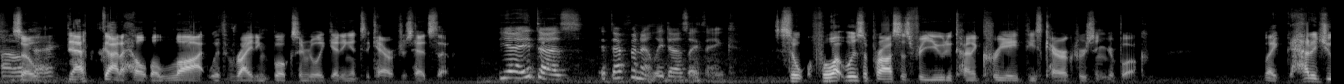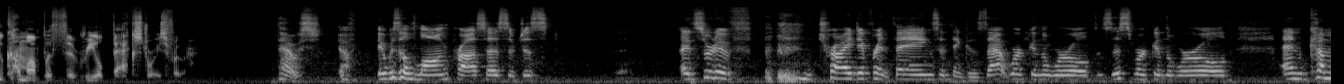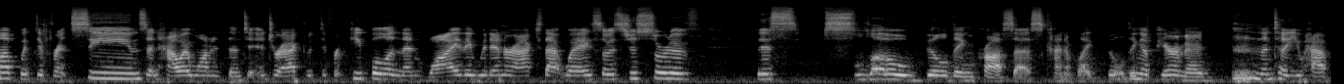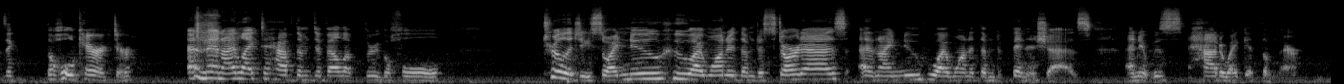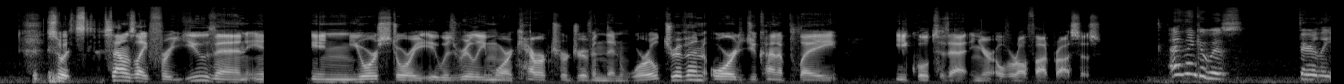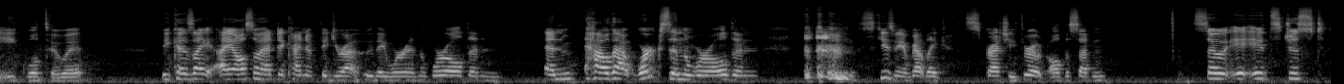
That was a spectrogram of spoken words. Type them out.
Oh, so Okay. that's got to help a lot with writing books and really getting into characters' heads. Then, Yeah, it does. It definitely does. I think. so for what was the process for you to kind of create these characters in your book? Like, how did you come up with the real backstories for them? that was uh, it was a long process of just uh, I'd sort of try different things and think, does that work in the world? Does this work in the world? And come up with different scenes and how I wanted them to interact with different people and then why they would interact that way. So it's just sort of this slow building process, kind of like building a pyramid until you have the, the whole character. And then I like to have them develop through the whole trilogy. So I knew who I wanted them to start as, and I knew who I wanted them to finish as. And it was how do I get them there? So it sounds like for you then in in your story it was really more character driven than world driven or did you kind of play equal to that in your overall thought process? I think it was fairly equal to it because I, I also had to kind of figure out who they were in the world and and how that works in the world and excuse me I've got like scratchy throat all of a sudden so it, it's just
